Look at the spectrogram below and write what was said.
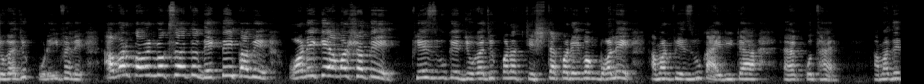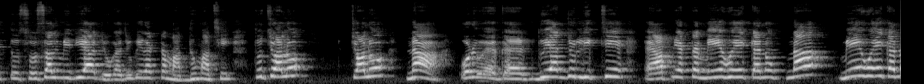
যোগাযোগ করেই ফেলে। আমার কমেন্ট বক্সে হয়তো দেখতেই পাবে, অনেকে আমার সাথে ফেসবুকে যোগাযোগ করার চেষ্টা করে এবং বলে, আমার ফেসবুক আইডিটা কোথায়? আমাদের তো সোশ্যাল মিডিয়া যোগাযোগের একটা মাধ্যম আছে। তো চলো চলো, না, ওর দু একজন লিখছে আপনি একটা মেয়ে হয়ে কেন, না, মেয়ে হয়ে কেন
